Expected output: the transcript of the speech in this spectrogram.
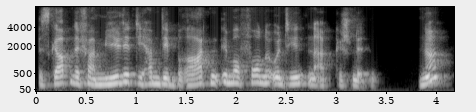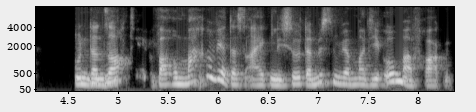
es gab eine Familie, die haben den Braten immer vorne und hinten abgeschnitten. Ne? Und dann mhm. sagt sie, warum machen wir das eigentlich so? Da müssen wir mal die Oma fragen.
